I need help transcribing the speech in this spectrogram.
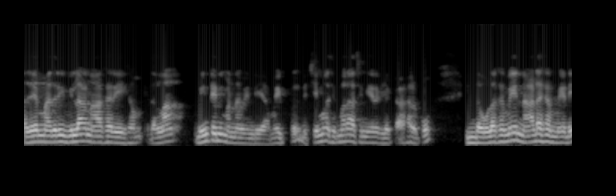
அதே மாதிரி விழா நாகரீகம் இதெல்லாம் மெயின்டைன் பண்ண வேண்டிய அமைப்பு நிச்சயமாக சிம்மராசினியர்களுக்காக இருக்கும். இந்த உலகமே நாடக மேடை.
